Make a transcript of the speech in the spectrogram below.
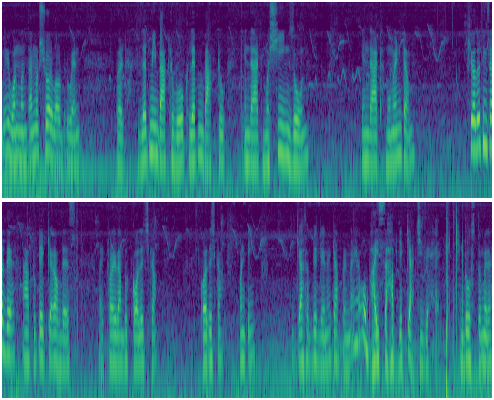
maybe one month I am not sure about it when but let me back to work let me back to in that machine zone in that momentum few other things are there I have to take care of this like for example college का कॉलेज का वनटिंग क्या सब्जेक्ट लेना है क्या पढ़ना है वो भाई साहब ये क्या चीज़ें हैं दोस्तों मेरा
